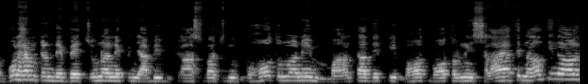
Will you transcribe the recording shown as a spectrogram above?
ਬੁਲਹੈਂਪਟਨ ਦੇ ਵਿੱਚ ਉਹਨਾਂ ਨੇ ਪੰਜਾਬੀ ਵਿਕਾਸ ਮੰਚ ਨੂੰ ਬਹੁਤ ਉਹਨਾਂ ਨੇ ਮਾਨਤਾ ਦਿੱਤੀ ਬਹੁਤ ਬਹੁਤ ਉਹਨਾਂ ਨੇ ਸਲਾਹਿਆ ਤੇ ਨਾਲ ਦੀ ਨਾਲ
